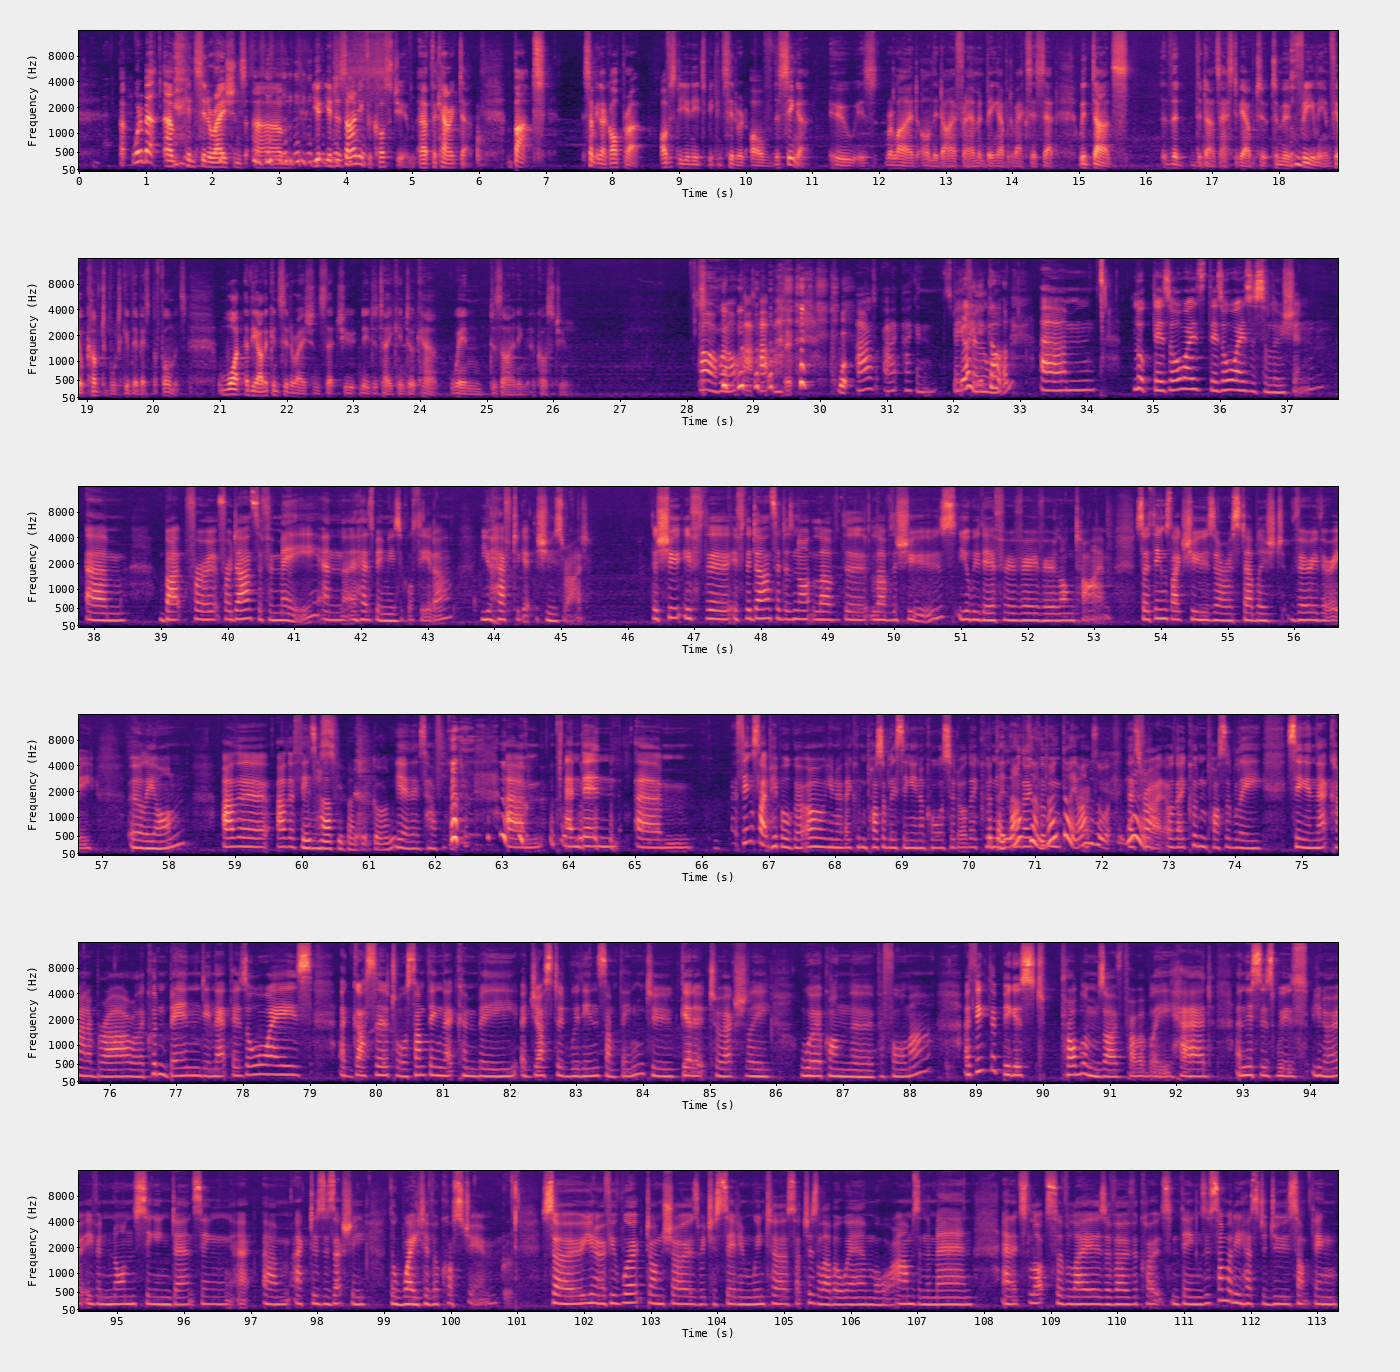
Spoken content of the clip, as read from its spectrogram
Uh, what about um, considerations? Um, you, are designing for costume, uh, for character, but something like opera, obviously you need to be considerate of the singer who is reliant on the diaphragm and being able to access that. With dance, the, the dancer has to be able to, to move freely and feel comfortable to give their best performance. What are the other considerations that you need to take into account when designing a costume? Oh well, I, I, I, I, can speak for a little while. Um, look, there's always there's always a solution, um, but for for a dancer, for me, and it has been musical theatre, you have to get the shoes right. The shoe if the if the dancer does not love the love the shoes you'll be there for a very very long time. So things like shoes are established very very early on. Other other things there's half your budget gone. Yeah there's half your budget. Um, and then um, things like people go, oh, you know, they couldn't possibly sing in a corset, or they couldn't. But they love they them, don't they? I was, yeah. That's right. Or they couldn't possibly sing in that kind of bra, or they couldn't bend in that. There's always a gusset or something that can be adjusted within something to get it to actually work on the performer. I think the biggest problems I've probably had and this is with you know even non-singing dancing um, actors is actually the weight of a costume. So you know if you've worked on shows which are set in winter such as La Boheme or Arms and the Man and it's lots of layers of overcoats and things if somebody has to do something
